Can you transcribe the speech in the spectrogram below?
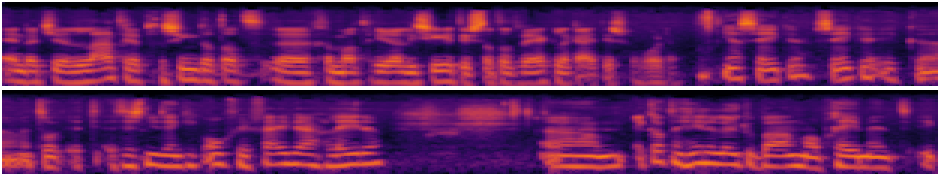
en dat je later hebt gezien dat dat eh, gematerialiseerd is, dat dat werkelijkheid is geworden? Jazeker, zeker. Ik, eh, het, het, het is nu denk ik ongeveer vijf jaar geleden. Ehm, ik had een hele leuke baan, maar op een gegeven moment, ik,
